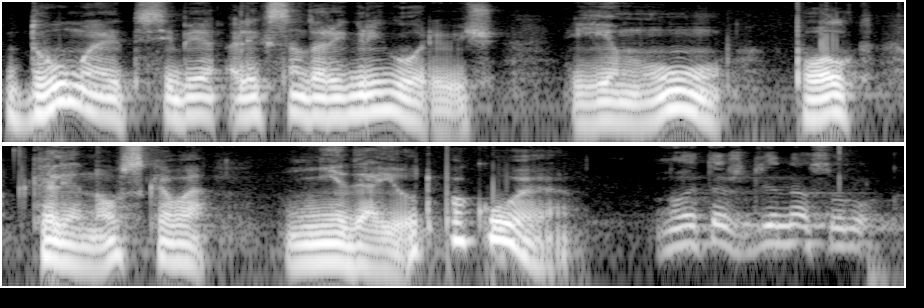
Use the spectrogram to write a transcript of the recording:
думает себе Александр Григорьевич? Ему полк Калиновского не дает покоя. Но это же для нас урок.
